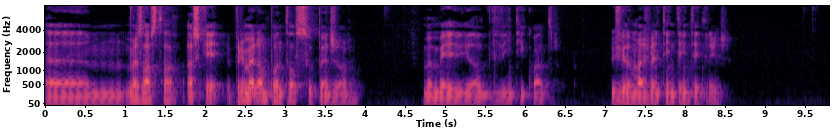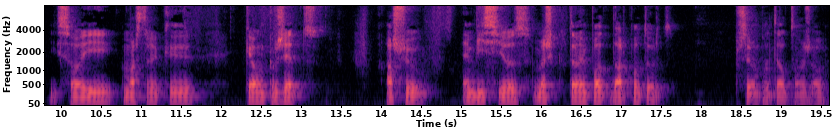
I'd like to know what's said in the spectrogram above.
Um, mas lá está, acho que é. Primeiro é um plantel super jovem, uma média de idade de 24. O jogador mais velho tem 33. E só aí mostra que, que é um projeto, acho eu, ambicioso, mas que também pode dar para o torto, por ser um plantel tão jovem.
